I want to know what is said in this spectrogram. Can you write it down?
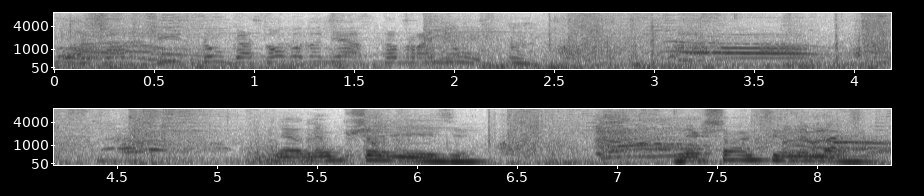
Волчицу, уготовано место в раю! Ні, ну взагалі ізі. В них шансів нема.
